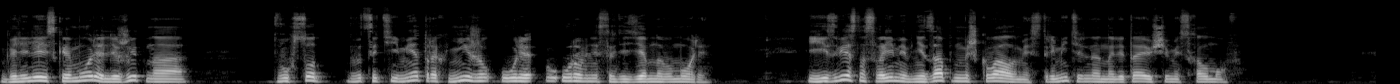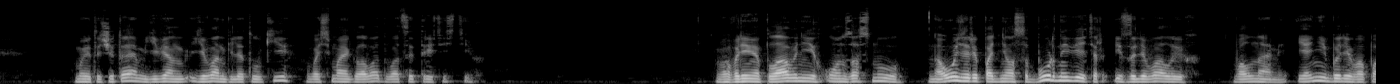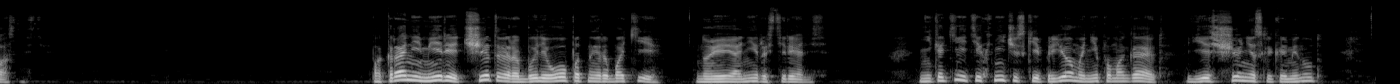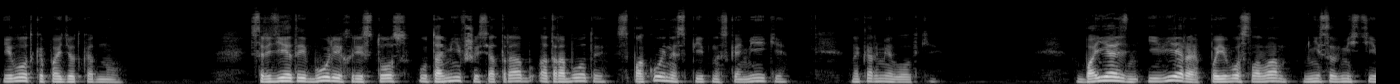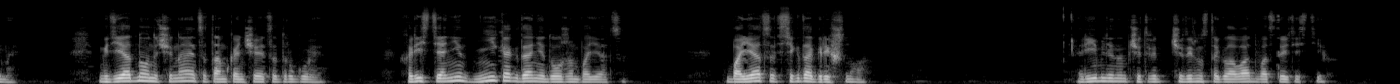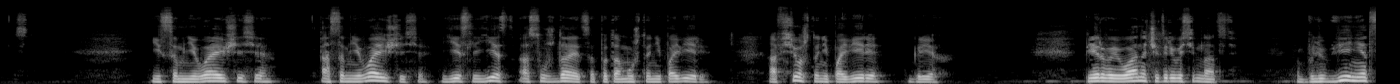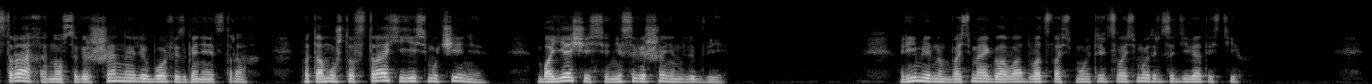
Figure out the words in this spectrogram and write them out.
Галилейское море лежит на 200 20 метрах ниже уровня Средиземного моря и известно своими внезапными шквалами, стремительно налетающими с холмов. Мы это читаем Евангелие от Луки, 8 глава, 23 стих. Во время плавания их он заснул. На озере поднялся бурный ветер и заливал их волнами, и они были в опасности. По крайней мере, четверо были опытные рыбаки, но и они растерялись. Никакие технические приемы не помогают, еще несколько минут, и лодка пойдет ко дну. Среди этой бури Христос, утомившись от, раб от работы, спокойно спит на скамейке, на корме лодки. Боязнь и вера, по его словам, несовместимы. Где одно начинается, там кончается другое. Христианин никогда не должен бояться. Бояться всегда грешно. Римлянам 14 глава 23 стих. И сомневающийся, а сомневающийся, если ест, осуждается, потому что не по вере, а все, что не по вере, грех. 1 Иоанна 4,18 В любви нет страха, но совершенная любовь изгоняет страх, потому что в страхе есть мучение, боящийся несовершенен в любви. Римлянам 8 глава 28, 38, 39 стих.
